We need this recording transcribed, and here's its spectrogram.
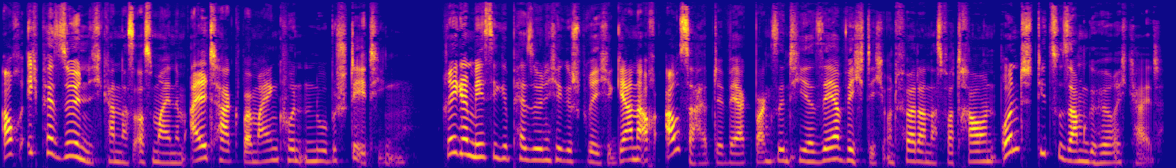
Auch ich persönlich kann das aus meinem Alltag bei meinen Kunden nur bestätigen. Regelmäßige persönliche Gespräche, gerne auch außerhalb der Werkbank, sind hier sehr wichtig und fördern das Vertrauen und die Zusammengehörigkeit.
